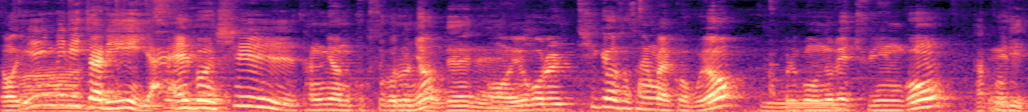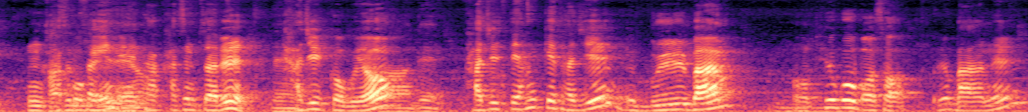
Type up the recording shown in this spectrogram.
어, 1mm짜리 얇은 실 당면 국수거든요. 아, 그렇죠. 네네. 어, 요거를 튀겨서 사용할 거고요. 음. 그리고 오늘의 주인공 닭고기. 예, 음, 닭고기, 가슴살이네요. 예, 닭 가슴살을 네. 다질 거고요. 아, 네. 다질 때 함께 다질 물밤, 어, 음. 표고버섯, 그리고 마늘,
